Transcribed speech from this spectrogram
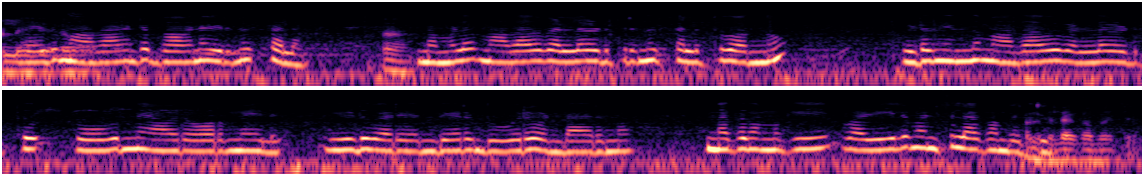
അതായത് മാതാവിന്റെ ഭവനം വരുന്ന സ്ഥലം. നമ്മൾ മാതാവ് വെള്ളം എടുത്തിരുന്ന സ്ഥലത്ത് വന്നു. ഇവിടെ നിന്ന് മാതാവ് വെള്ളം എടുത്ത് പോകുന്ന ആ ഒരു ഓർമ്മയിൽ വീട് വരെ എന്തേലും ദൂരം ഉണ്ടായിരുന്നു എന്നൊക്കെ നമുക്ക് ഈ വഴിയിൽ മനസ്സിലാക്കാൻ പറ്റും.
